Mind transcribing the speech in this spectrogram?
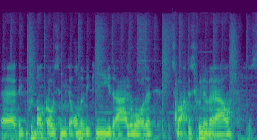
de voetbalkousen moeten onder de knie gedragen worden. Het zwarte schoenenverhaal. Dus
